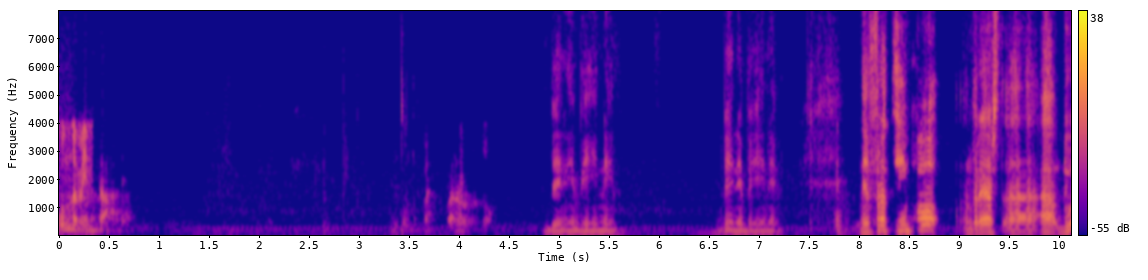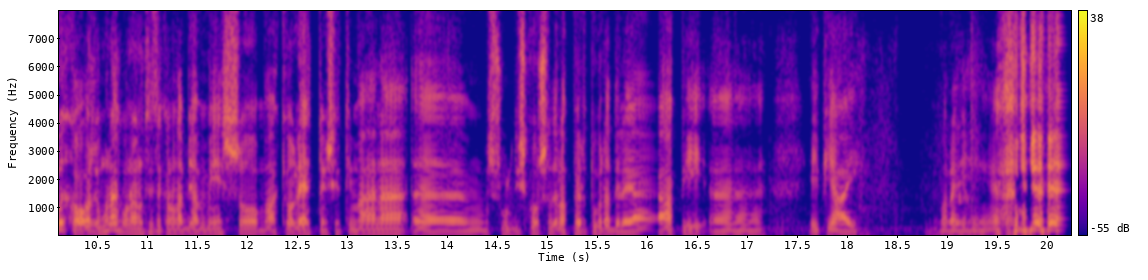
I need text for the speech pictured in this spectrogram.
Fondamentale. Beh, non lo so. Bene, bene. Bene, bene. Nel frattempo, Andrea, sta- ah, due cose. Una è una notizia che non abbiamo messo, ma che ho letto in settimana ehm, sul discorso dell'apertura delle API, eh, API, vorrei eh,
